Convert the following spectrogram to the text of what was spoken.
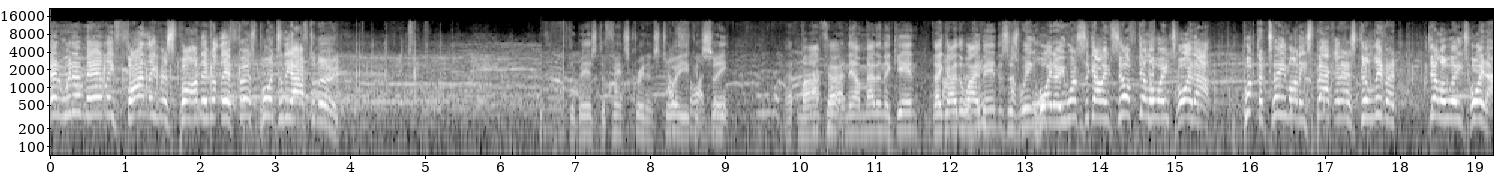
and Wynnum Manly finally respond. They've got their first points of the afternoon. The Bears' defence, Credence Toy, you can Outside, see at marker, Outside. and now Madden again. They go the way of. Anders' wing. four. Hoyter, he wants to go himself. Deloise Hoyter put the team on his back and has delivered. Deloise Hoyter.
